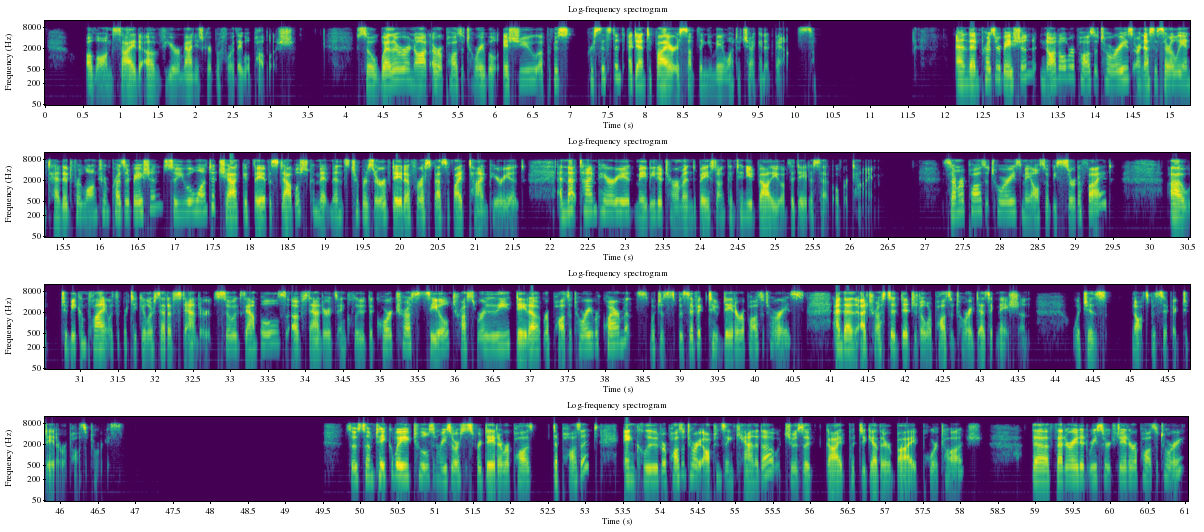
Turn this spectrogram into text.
alongside of your manuscript before they will publish. So whether or not a repository will issue a pers persistent identifier is something you may want to check in advance. And then preservation, not all repositories are necessarily intended for long-term preservation, so you will want to check if they have established commitments to preserve data for a specified time period. And that time period may be determined based on continued value of the data set over time. Some repositories may also be certified, uh, to be compliant with a particular set of standards. So examples of standards include the Core Trust Seal Trustworthy Data Repository Requirements, which is specific to data repositories, and then a Trusted Digital Repository designation, which is not specific to data repositories. So some takeaway tools and resources for data deposit include repository options in Canada, which was a guide put together by Portage the Federated Research Data Repository,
